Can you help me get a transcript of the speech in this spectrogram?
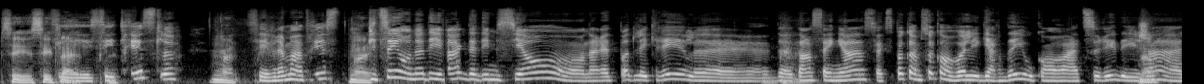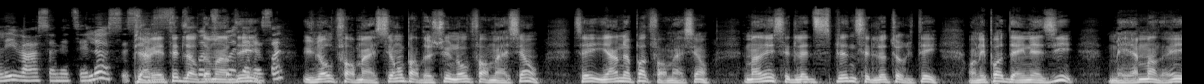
C'est, c'est clair. C'est triste, là. Ouais. C'est vraiment triste. Ouais. Puis tu sais, on a des vagues de démissions, on n'arrête pas de l'écrire de- d'enseignants. Que c'est pas comme ça qu'on va les garder ou qu'on va attirer des Non. gens à aller vers ce métier-là. Puis arrêtez de leur demander une autre formation par-dessus une autre formation. Tu sais, il y en a pas de formation. À un moment donné, c'est de la discipline, c'est de l'autorité. On n'est pas des nazis, mais à un moment donné,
